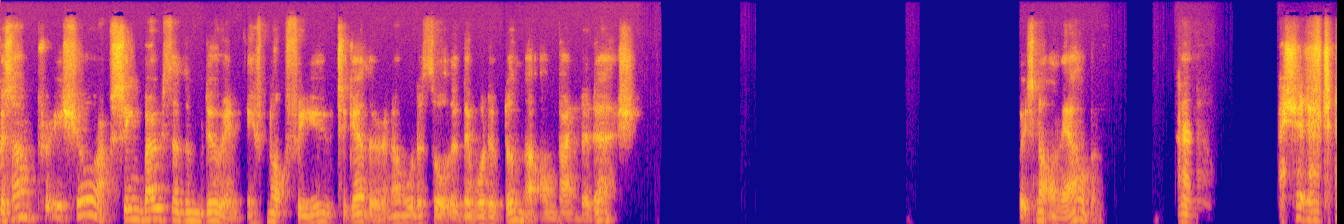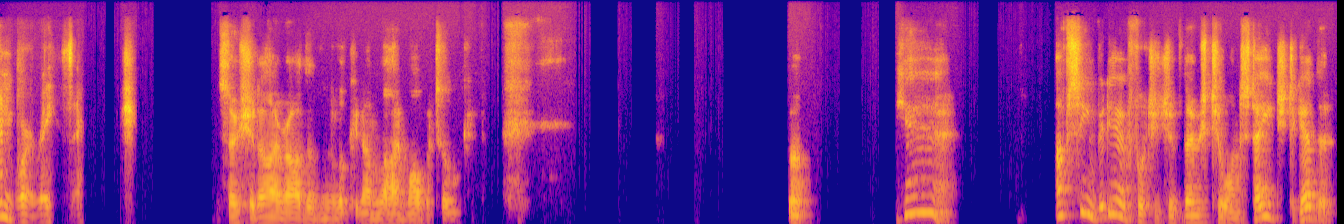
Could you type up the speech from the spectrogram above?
Because I'm pretty sure I've seen both of them doing, if not for you, together, and I would have thought that they would have done that on Bangladesh. But it's not on the album. I don't know. I should have done more research. So should I, rather than looking online while we're talking. But yeah, I've seen video footage of those two on stage together,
